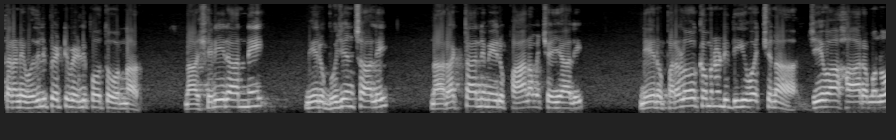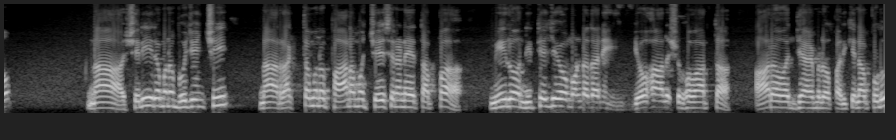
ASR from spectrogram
తనని వదిలిపెట్టి వెళ్ళిపోతూ ఉన్నారు. నా శరీరాన్ని మీరు భుజించాలి నా రక్తాన్ని మీరు పానం చేయాలి నేను పరలోకము నుండి దిగి వచ్చిన జీవాహారమును నా శరీరమును భుజించి నా రక్తమును పానము చేసిననే తప్ప మీలో నిత్యజీవం ఉండదని యోహాను శుభవార్త ఆరో అధ్యాయంలో పలికినప్పుడు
